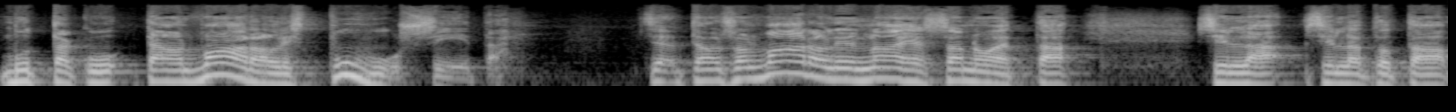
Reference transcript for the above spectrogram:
mutta kun tämä on vaarallista puhua siitä. Se, on, se on vaarallinen aihe sanoa, että sillä, sillä, tota,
